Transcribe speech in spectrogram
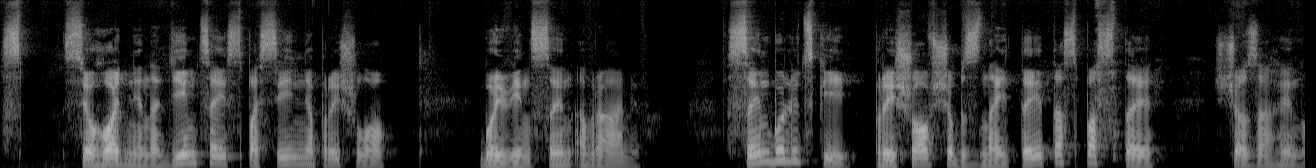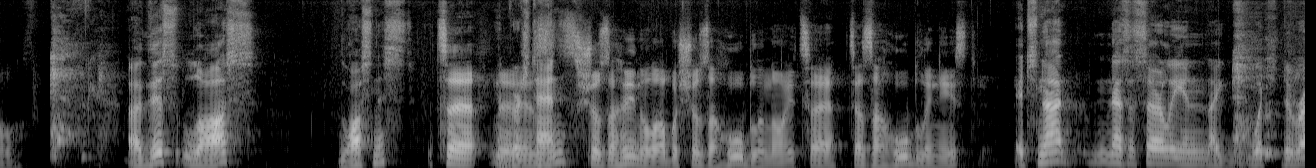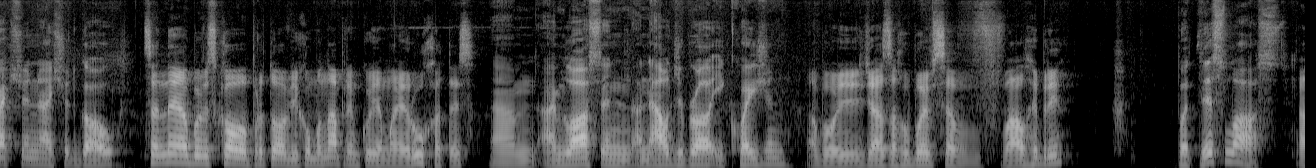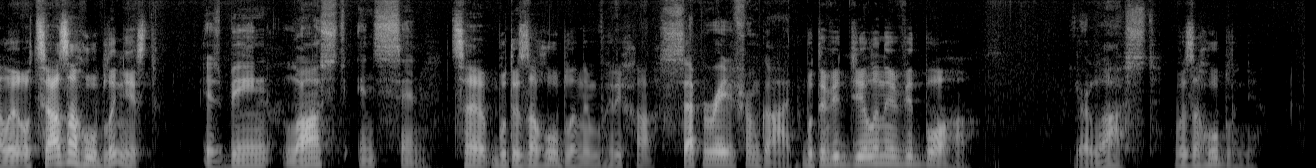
«С- Сьогодні на дім цей спасіння прийшло, бо й він син Авраамів. Син бо людський прийшов, щоб знайти та спасти, що загинуло. Uh, this loss, lostness, Це In verse е, 10. що загинуло або що загублено, і це ця загубленість. it's not necessarily in like which direction I should go. Це не обов'язково про те, в якому напрямку я маю рухатись, Um, I'm lost in an algebra equation, або я загубився в алгебрі. but this lost Але оця загубленість is being lost in sin, це бути загубленим в гріхах, separated from God. бути відділеним від Бога. You're lost. Ви загублені.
